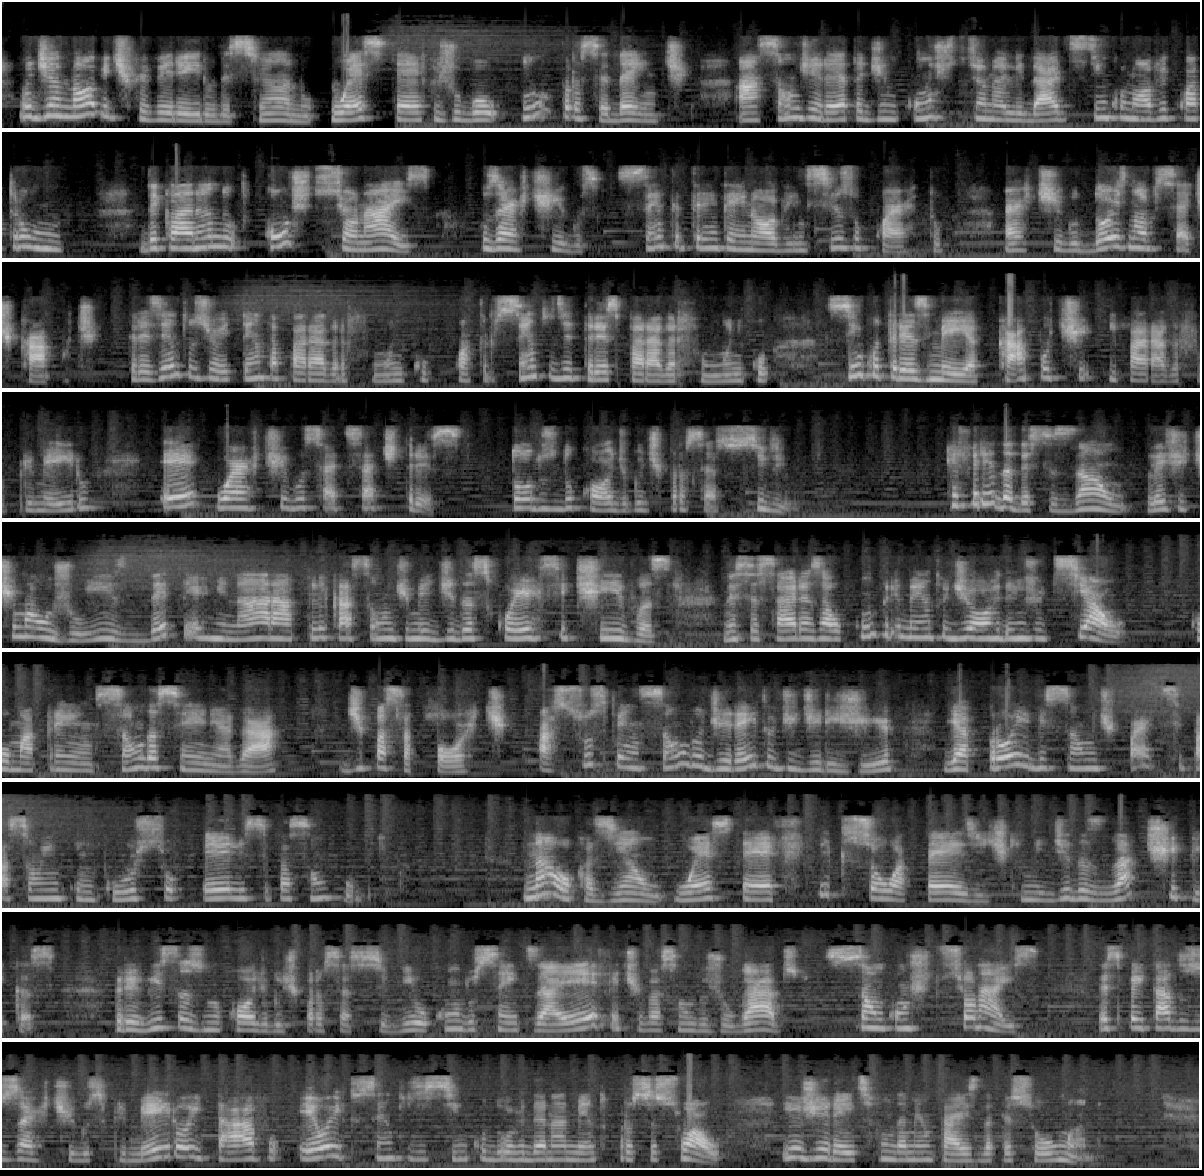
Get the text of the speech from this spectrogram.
No dia 9 de fevereiro desse ano, o STF julgou improcedente a ação direta de inconstitucionalidade 5941, declarando constitucionais os artigos 139, inciso 4 artigo 297 caput, 380, parágrafo único, 403, parágrafo único, 536 caput e parágrafo 1 e o artigo 773, todos do Código de Processo Civil. Referida decisão legitima ao juiz determinar a aplicação de medidas coercitivas necessárias ao cumprimento de ordem judicial, como a apreensão da CNH, de passaporte, a suspensão do direito de dirigir e a proibição de participação em concurso e licitação pública. Na ocasião, o STF fixou a tese de que medidas atípicas previstas no Código de Processo Civil conducentes à efetivação dos julgados são constitucionais, respeitados os artigos 1, 8 e 805 do Ordenamento Processual, e os direitos fundamentais da pessoa humana.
